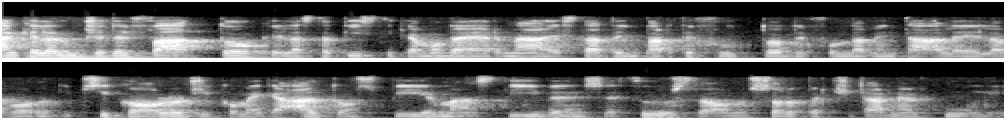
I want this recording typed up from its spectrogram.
anche alla luce del fatto che la statistica moderna è stata in parte frutto del fondamentale lavoro di psicologi come Galton, Spearman, Stevens e Thurston, solo per citarne alcuni.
